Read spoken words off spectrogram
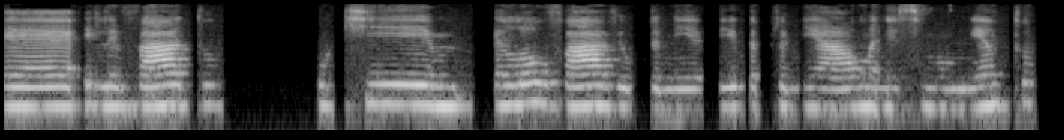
é elevado, o que é louvável para minha vida, para minha alma nesse momento.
